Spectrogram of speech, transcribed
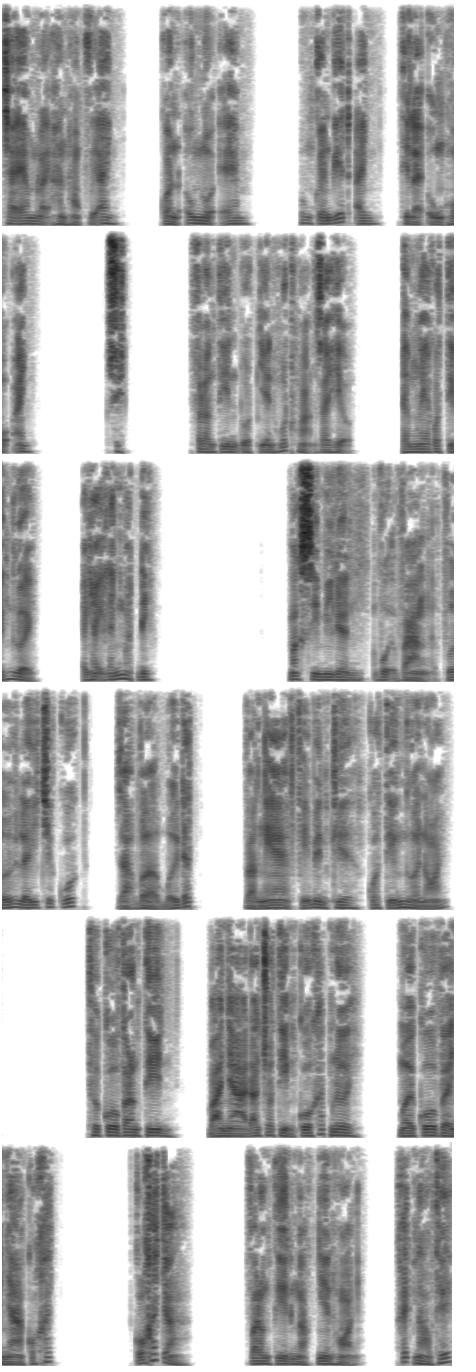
cha em lại hàn học với anh, còn ông nội em không quen biết anh thì lại ủng hộ anh. Xuyệt, Valentine đột nhiên hốt hoảng ra hiệu. Em nghe có tiếng người, anh hãy lánh mặt đi. Maximilian vội vàng vớ lấy chiếc cuốc, giả vờ bới đất và nghe phía bên kia có tiếng người nói. Thưa cô Valentine, bà nhà đang cho tìm cô khắp nơi. Mời cô về nhà có khách. Có khách à? Valentine ngạc nhiên hỏi. Khách nào thế?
